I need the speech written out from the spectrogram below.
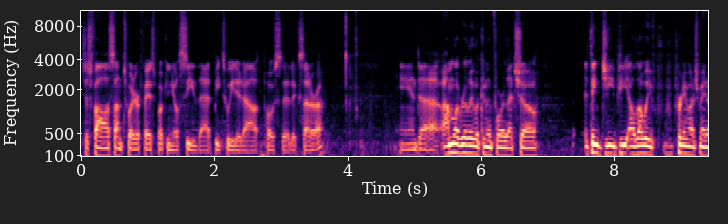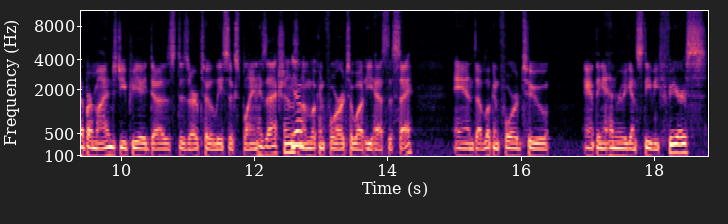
just follow us on Twitter, Facebook, and you'll see that be tweeted out, posted, etc. And uh, I'm really looking forward to that show. I think GP, although we've pretty much made up our minds, GPA does deserve to at least explain his actions, Yeah. and I'm looking forward to what he has to say. And I'm looking forward to Anthony Henry against Stevie Fierce.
